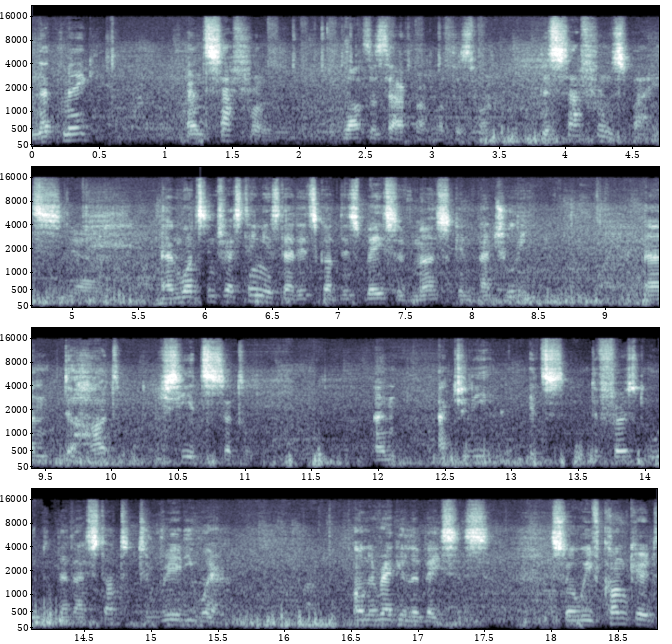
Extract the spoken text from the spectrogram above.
nutmeg, and saffron, Lots of saffron with this one. the saffron spice. Yeah. And what's interesting is that it's got this base of musk and patchouli, and the heart, you see it's subtle. And actually, it's the first wood that I started to really wear on a regular basis. So we've conquered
